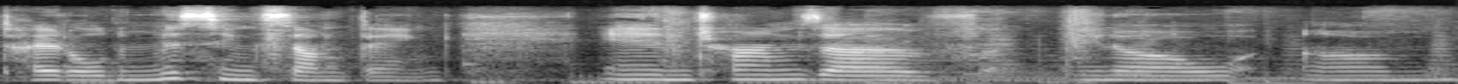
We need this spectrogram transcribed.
titled Missing Something in terms of, you know, um,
